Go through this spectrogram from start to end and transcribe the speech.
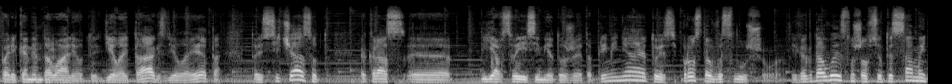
порекомендовали, вот делай так, сделай это. То есть сейчас вот как раз э, я в своей семье тоже это применяю, то есть просто выслушиваю. И когда выслушал, все, ты самый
